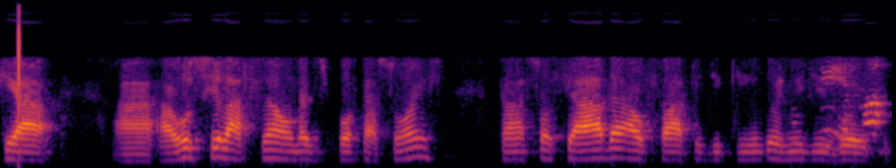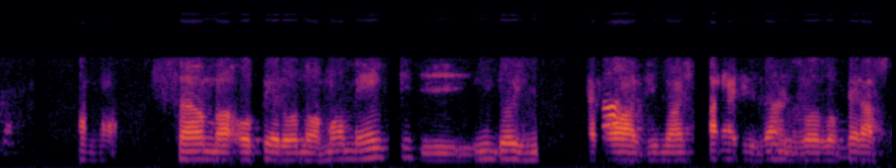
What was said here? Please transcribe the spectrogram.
que a, a, a oscilação das exportações está associada ao fato de que em 2018 a Sama operou normalmente, e em 2019 nós paralisamos as operações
